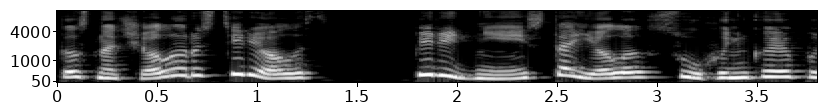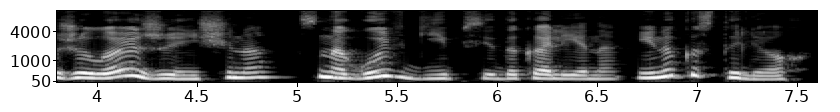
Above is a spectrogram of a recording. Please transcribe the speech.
то сначала растерялась. Перед ней стояла сухонькая пожилая женщина с ногой в гипсе до колена и на костылях.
